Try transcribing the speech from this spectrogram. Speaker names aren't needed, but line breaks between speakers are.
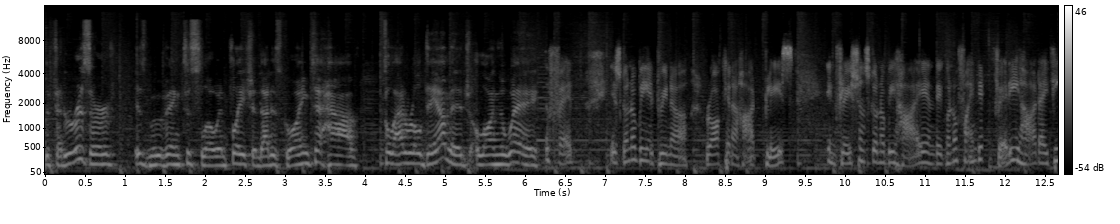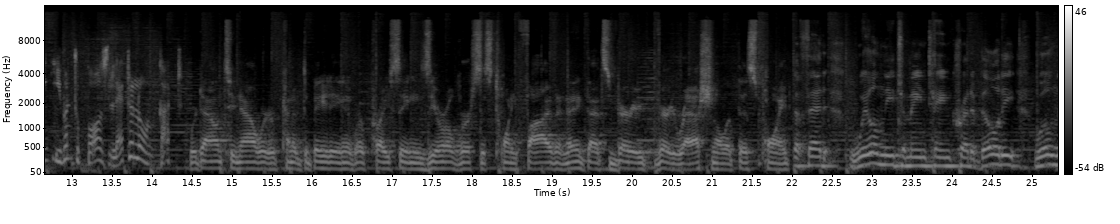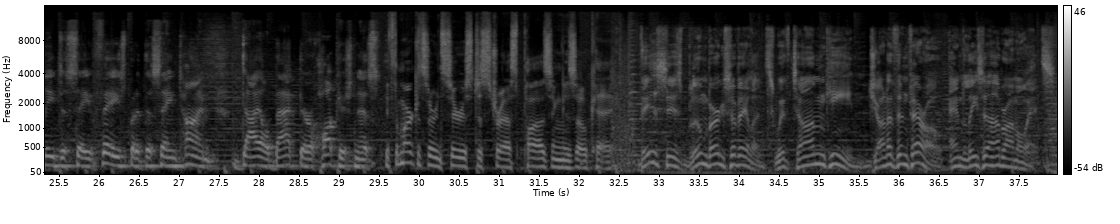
the Federal Reserve is moving to slow inflation. That is going to have collateral damage along the way.
The Fed is going to be between a rock and a hard place. Inflation is going to be high, and they're going to find it very hard, I think, even to pause, let alone cut.
We're down to now, we're kind of debating, we're pricing zero versus 25, and I think that's very, very rational at this point.
The Fed will need to maintain credibility, will need to save face, but at the same time, dial back their hawkishness.
If the markets are in serious distress, pausing is okay.
This is Bloomberg Surveillance with Tom Keene, Jonathan Ferro, and Lisa Abramowicz.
